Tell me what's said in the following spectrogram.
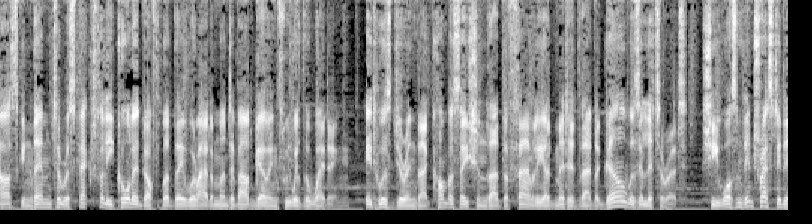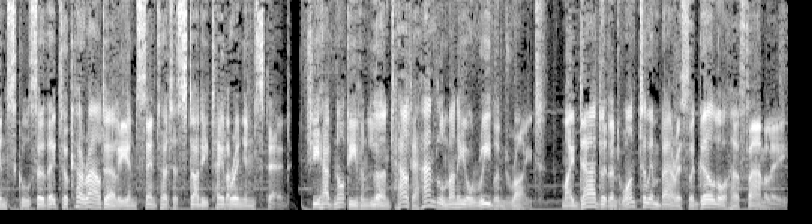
asking them to respectfully call it off but they were adamant about going through with the wedding. It was during that conversation that the family admitted that the girl was illiterate. She wasn't interested in school so they took her out early and sent her to study tailoring instead. She had not even learned how to handle money or read and write. My dad didn't want to embarrass the girl or her family,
